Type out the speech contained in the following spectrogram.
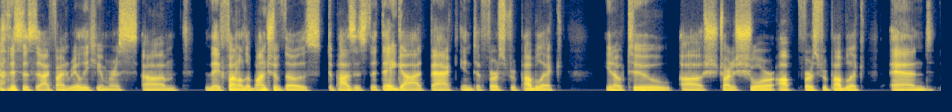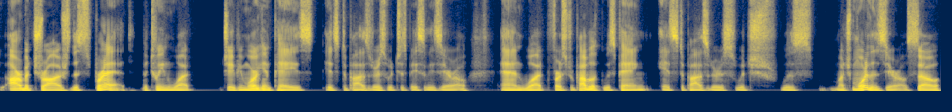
This is I find really humorous. Um, they funneled a bunch of those deposits that they got back into First Republic, you know, to uh, try to shore up First Republic and arbitrage the spread between what JP Morgan pays its depositors, which is basically zero, and what First Republic was paying its depositors, which was much more than zero. So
